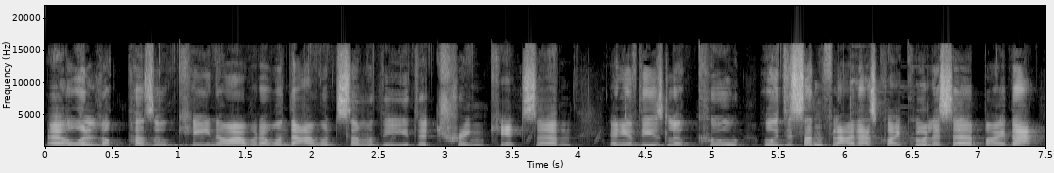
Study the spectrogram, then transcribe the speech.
oh, a lock puzzle key? No, I, I want that. I want some of the the trinkets. Um, any of these look cool? Oh, the sunflower. That's quite cool. Let's uh, buy that.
